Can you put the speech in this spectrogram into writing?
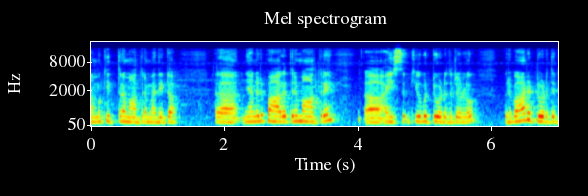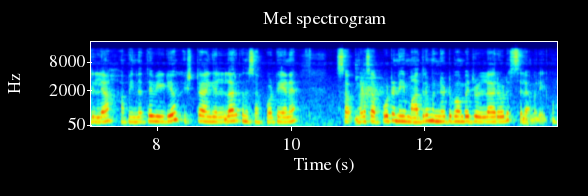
നമുക്ക് ഇത്ര മാത്രം മതി കേട്ടോ. ഞാനൊരു പാകത്തിന് മാത്രമേ ഐസ് ക്യൂബ് ഇട്ട് കൊടുത്തിട്ടുള്ളൂ. ഒരുപാട് ഇട്ട് കൊടുത്തിട്ടില്ല. അപ്പോൾ ഇന്നത്തെ വീഡിയോ ഇഷ്ടമായെങ്കിൽ എല്ലാവർക്കും ഒന്ന് സപ്പോർട്ട് ചെയ്യണേ. നിങ്ങളെ സപ്പോർട്ട് ഉണ്ടെങ്കിൽ മാത്രം മുന്നോട്ട് പോകാൻ പറ്റുള്ളൂ. എല്ലാവരോടും അസ്സലാമലൈക്കും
